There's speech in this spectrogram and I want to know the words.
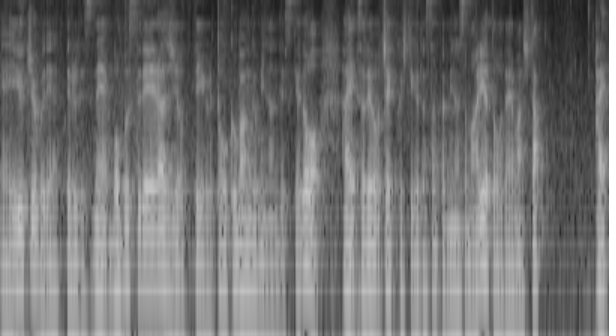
え YouTube でやってるですねボブスレーラジオっていうトーク番組なんですけどはい。それをチェックしてくださった皆様ありがとうございました。はい、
